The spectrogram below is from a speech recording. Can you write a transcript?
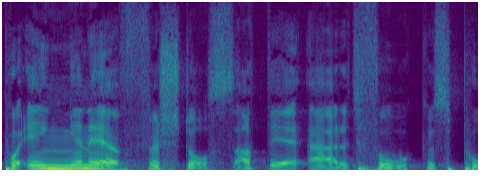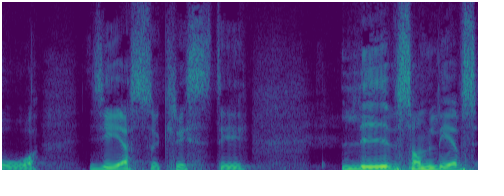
poängen är förstås att det är ett fokus på Jesu Kristi liv som levs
